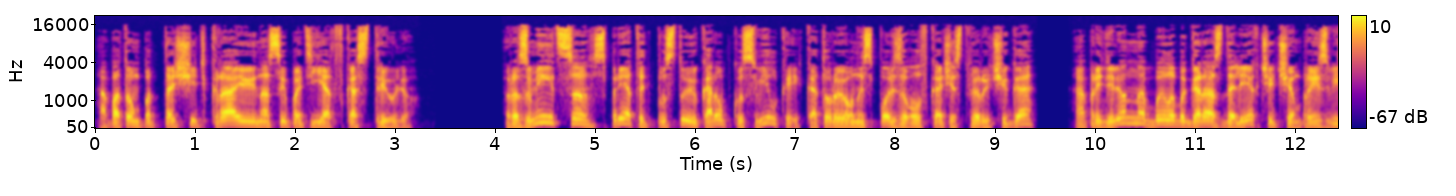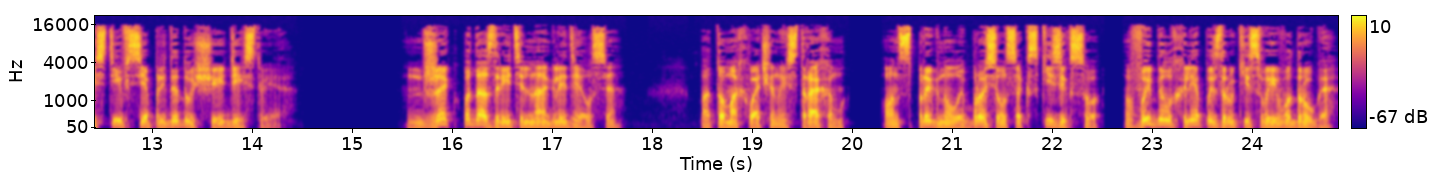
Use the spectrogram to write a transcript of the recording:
а потом подтащить краю и насыпать яд в кастрюлю. Разумеется, спрятать пустую коробку с вилкой, которую он использовал в качестве рычага, определенно было бы гораздо легче, чем произвести все предыдущие действия. Джек подозрительно огляделся. Потом, охваченный страхом, он спрыгнул и бросился к Скизиксу, выбил хлеб из руки своего друга.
